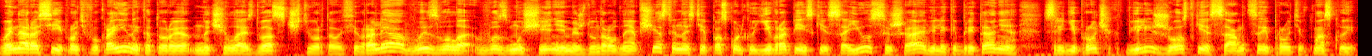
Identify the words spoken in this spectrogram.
Война России против Украины, которая началась 24 февраля, вызвала возмущение международной общественности, поскольку Европейский Союз, США Великобритания, среди прочих, ввели жесткие санкции против Москвы.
